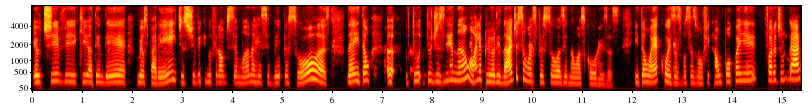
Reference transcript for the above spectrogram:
eu tive que atender meus parentes, tive que no final de semana receber pessoas, né? Então, uh, tu, tu dizer, não, olha, prioridade são as pessoas e não as coisas. Então, é coisas, vocês vão ficar um pouco aí fora de lugar,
